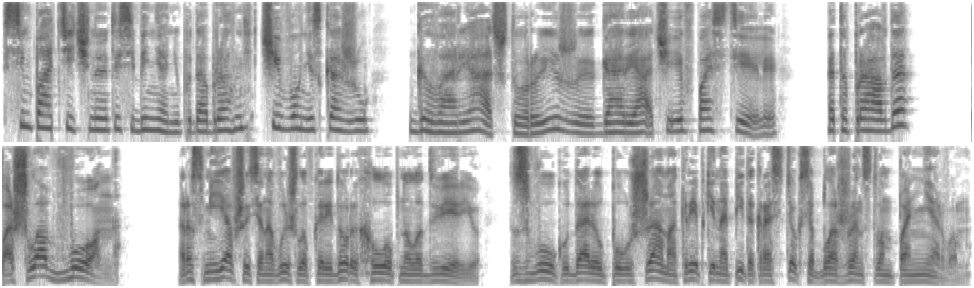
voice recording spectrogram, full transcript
«Симпатичную ты себе няню подобрал, ничего не скажу. Говорят, что рыжие горячие в постели. Это правда?» «Пошла вон!» Рассмеявшись, она вышла в коридор и хлопнула дверью. Звук ударил по ушам, а крепкий напиток растекся блаженством по нервам.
